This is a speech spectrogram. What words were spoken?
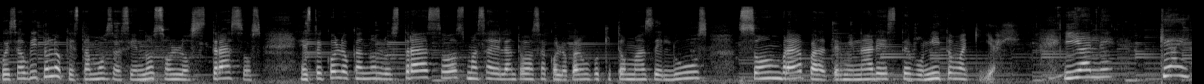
Pues ahorita lo que estamos haciendo son los trazos. Estoy colocando los trazos, más adelante vamos a colocar un poquito más de luz, sombra para terminar este bonito maquillaje. Y Ale, ¿qué hay?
